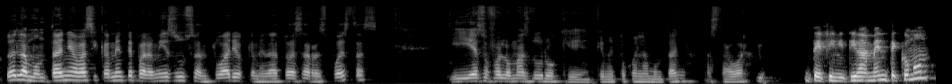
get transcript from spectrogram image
Entonces la montaña básicamente para mí es un santuario que me da todas esas respuestas y eso fue lo más duro que, me tocó en la montaña hasta ahora. Definitivamente. ¿Cómo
